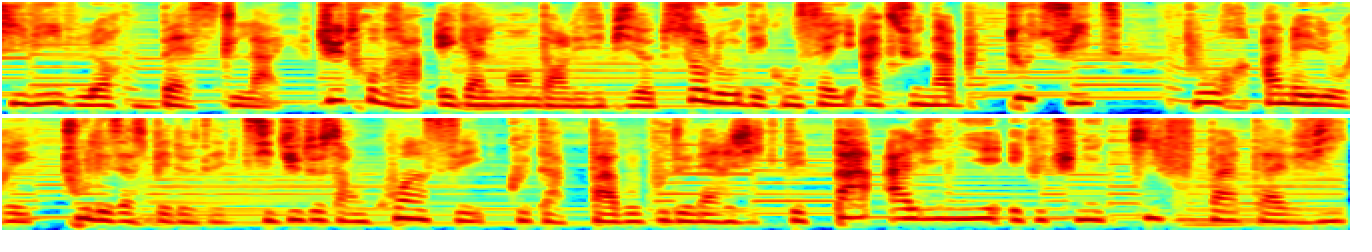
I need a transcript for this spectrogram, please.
qui vivent leur best life. Tu trouveras également dans les épisodes solo des conseils actionnables tout de suite pour améliorer tous les aspects de ta vie. Si tu te sens coincé, que t'as pas beaucoup d'énergie, que t'es pas aligné et que tu ne kiffes pas ta vie,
